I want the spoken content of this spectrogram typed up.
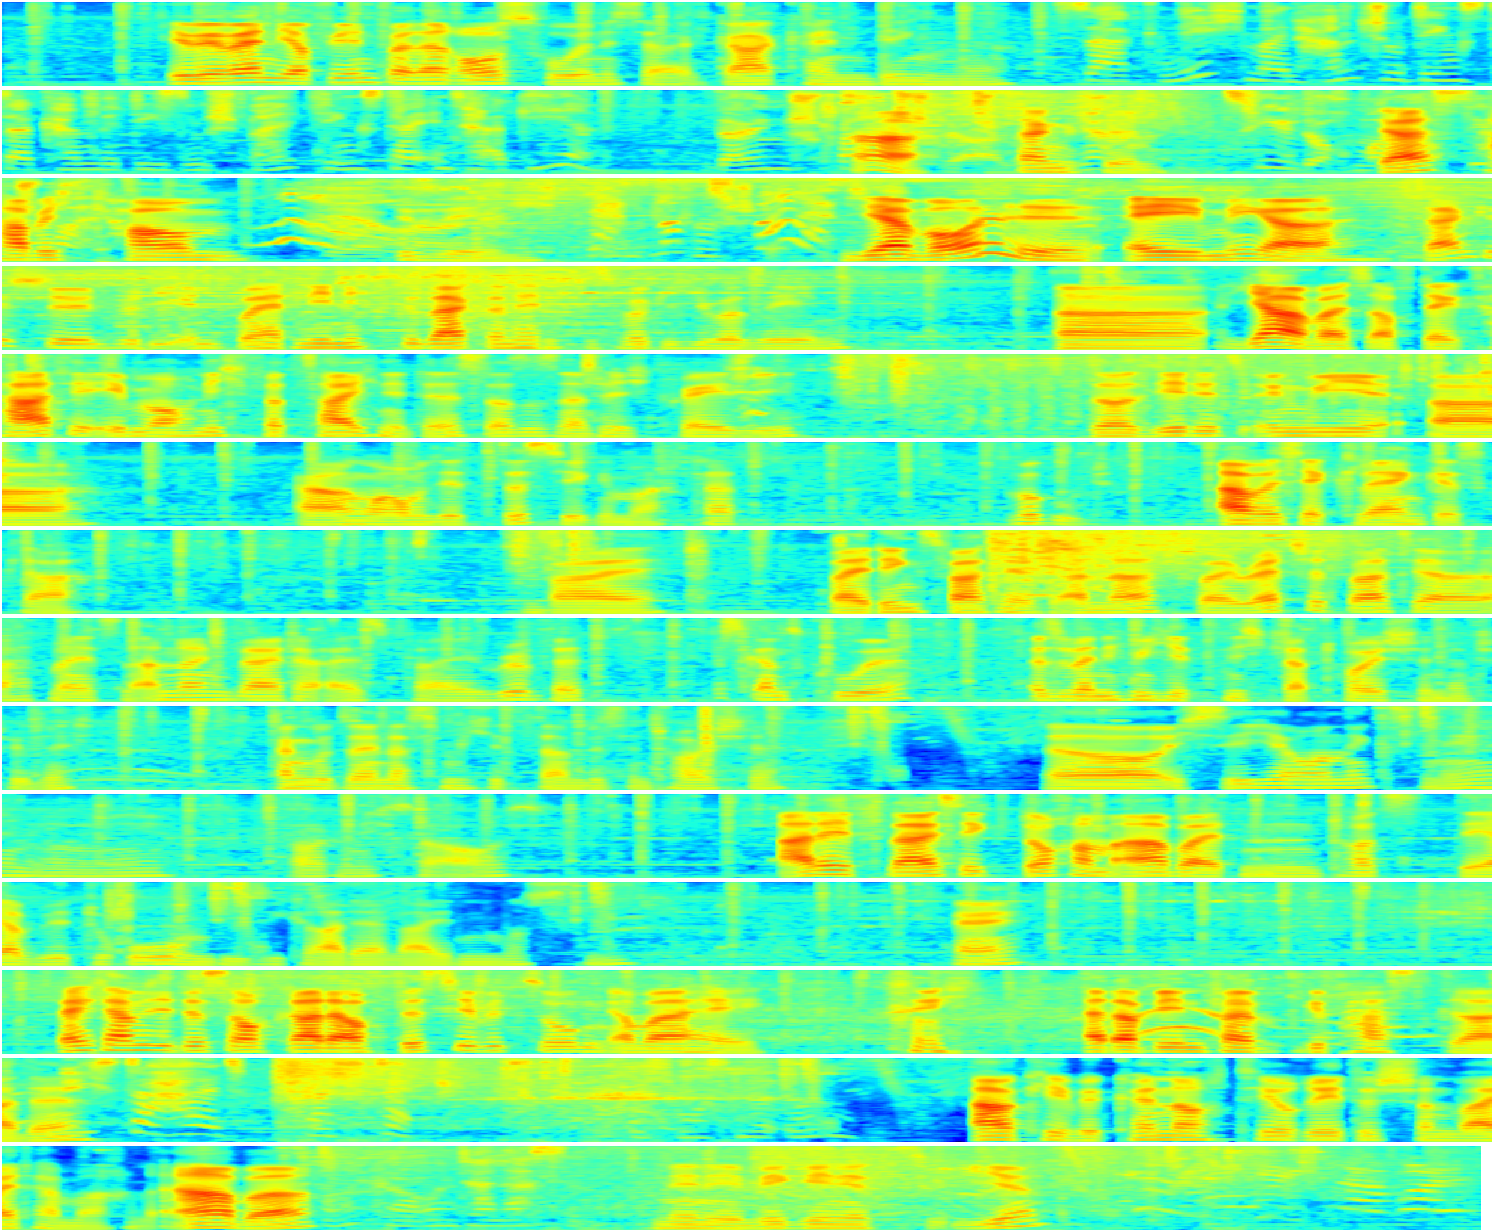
Ja, wir werden die auf jeden Fall da rausholen. Ist ja gar kein Ding, ne? Sag nicht, mein Handschuh-Dings da kann mit diesem Spaltdings da interagieren. Dein Ah. Dankeschön. Ja, Das habe ich Spalt. kaum gesehen. Jawohl! Ey, mega. Dankeschön für die Info. Hätten die nichts gesagt, dann hätte ich das wirklich übersehen. Äh, ja, weil es auf der Karte eben auch nicht verzeichnet ist. Das ist natürlich crazy. So, sie hat jetzt irgendwie, äh, keine Ahnung, warum sie jetzt das hier gemacht hat. Aber gut. Aber ist ja Clank, ist klar. Bei, bei Dings war es ja jetzt anders. Bei Ratchet war es ja, hat man jetzt einen anderen Gleiter als bei Rivet. Ist ganz cool. Also wenn ich mich jetzt nicht gerade täusche, natürlich. Kann gut sein, dass ich mich jetzt da ein bisschen täusche. Äh, ich sehe hier auch nichts. Nee, nee, nee. Schaut nicht so aus. Alle fleißig doch am Arbeiten, trotz der Bedrohung, die sie gerade erleiden mussten. Okay. Vielleicht haben sie das auch gerade auf das hier bezogen, aber hey. Hat auf jeden Fall gepasst gerade. Halt, Ah, okay, wir können auch theoretisch schon weitermachen. Aber, nee, nee, wir gehen jetzt zu ihr.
